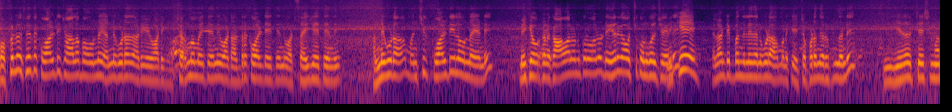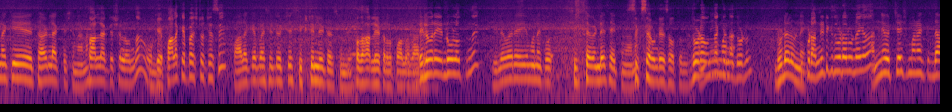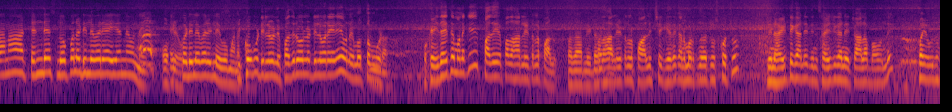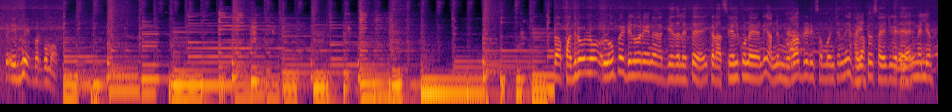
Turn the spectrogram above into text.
బఫెలోస్ అయితే క్వాలిటీ చాలా బాగున్నాయి. అన్నీ కూడా వాటి వాటికి చర్మం అయితేంది వాటి అడ్డర్ క్వాలిటీ అయితేంది వాటి సైజ్ అయితేంది. అన్నీ కూడా మంచి క్వాలిటీలో ఉన్నాయండి. మీకు ఎవరికైనా కావాలనుకున్న వాళ్ళు నేరుగా వచ్చి కొనుగోలు చేయండి. ఎలాంటి ఇబ్బంది లేదని కూడా మనకి చెప్పడం జరుగుతుందండి. గేదె వచ్చేసి మనకి థర్డ్ లాక్టేషన్ అన్న. పాల లాక్టేషన్లో ఉందా? ఓకే పాల కెపాసిటీ వచ్చేసి? పాల కెపాసిటీ వచ్చేసి సిక్స్టీన్ లీటర్స్ ఉంది. పదహారు లీటర్ల పాలు. డెలివరీ ఎన్ని రోజులు అవుతుంది? డెలివరీ అయ్యి మనకు సిక్స్ సెవెన్ డేస్ అవుతుంది సిక్స్ సెవెన్ డేస్ అవుతుంది. దూడ ఉందా కింద దూడలు? దూడలు ఉన్నాయి. ఇప్పుడు అన్నిటికీ దూడలు ఉన్నాయి కదా? అన్ని వచ్చేసి మనకి దానా టెన్ డేస్ లోపల డెలివరీ అయ్యానే ఉన్నాయి. ఎక్కువ డెలివరీ లేవు మనకి. ఎక్కువ డెలివరీ పది రోజుల డెలివరీ అయినాయి ఉన్నాయి మొత్తం కూడా. ఓకే ఇదైతే మనకి పది పదహారు లీటర్ల పాలు. పదహారు లీటర్ పదహారు లీటర్ల పాలు ఇచ్చే గేదె కనబడుతుందో చూసుకోవచ్చు. దీని హైట్ కానీ దీని సైజ్ కానీ చాలా బాగుంది. పై ఎక్బర్ గుమాం పది రోజుల లోపే డెలివరీ అయిన గేదెలు అయితే ఇక్కడ సేల్కి ఉన్నాయండి. అన్ని ముర్రా బ్రీడ్కి సంబంధించింది. Height size.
